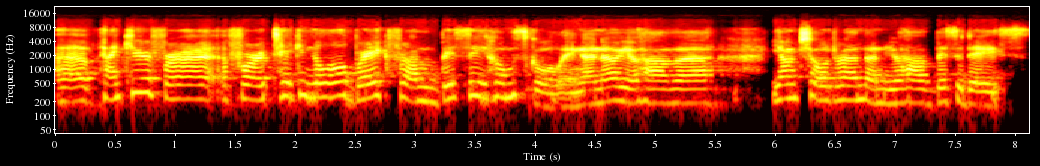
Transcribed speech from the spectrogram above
Uh, thank you for uh, for taking a little break from busy homeschooling. I know you have uh, young children and you have busy days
